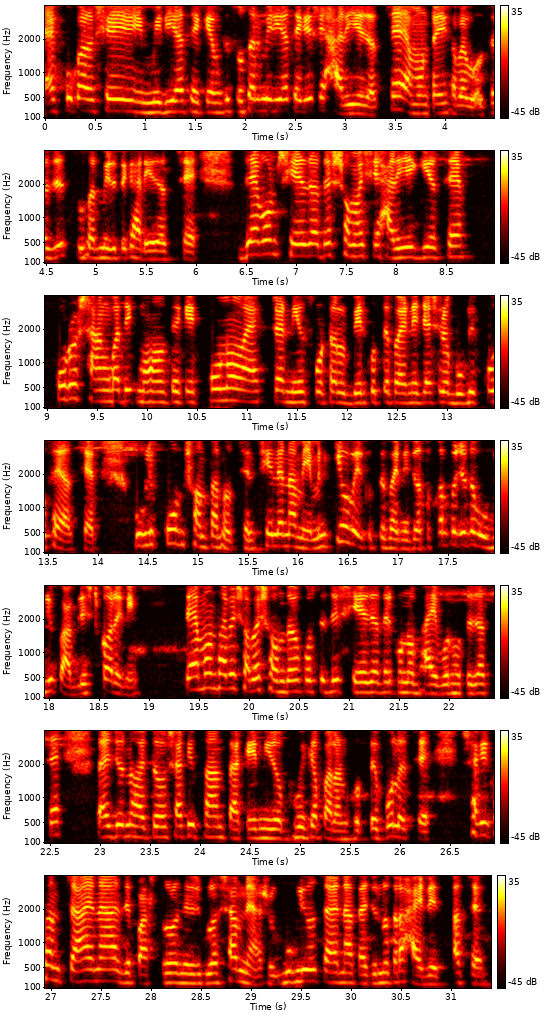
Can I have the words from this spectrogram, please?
এক প্রকার সে মিডিয়া থেকে, এমনকি সোশ্যাল মিডিয়া থেকে সে হারিয়ে যাচ্ছে, এমনটাই ভাবে বলছে যে সোশ্যাল মিডিয়া থেকে হারিয়ে যাচ্ছে। যেমন সে যাদের সময় সে হারিয়ে গিয়েছে কোনো সাংবাদিক মহল থেকে কোনো একটা নিউজ পোর্টাল বের করতে পারেনি যে আসলে বুবলি কোথায় আছেন? বুবলি কোন সন্তান হচ্ছেন? ছেলে না মেয়ে? মানে কেউ বের করতে পারেনি। যতক্ষণ পর্যন্ত বুবলি পাবলিশ করেনি। তেমন ভাবে সবাই সন্দেহ করছে যে সে যাদের কোনো ভাই বোন হতে যাচ্ছে। তাই জন্য হয়তো শাকিব খান তাকে নীরব ভূমিকা পালন করতে বলেছে। শাকিব খান চায় না যে পার্সোনাল জিনিসগুলো সামনে আসুক। বুবলিও চায় না, তাই জন্য তারা হাইডে আছেন।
